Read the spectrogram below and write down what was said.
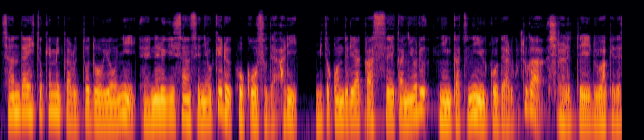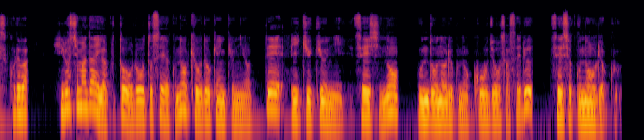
三大ヒトケミカルと同様にエネルギー産生における歩酵素であり、ミトコンドリア活性化による妊活に有効であることが知られているわけです。これは広島大学とロート製薬の共同研究によって PQQ に精子の運動能力の向上させる生殖能力、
